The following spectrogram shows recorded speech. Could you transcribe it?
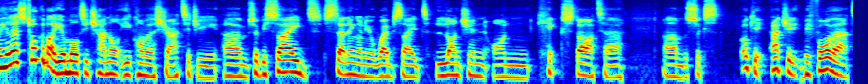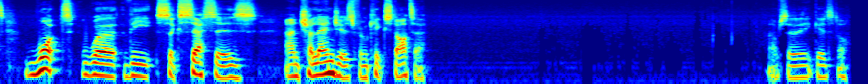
Okay, let's talk about your multi-channel e-commerce strategy. Um, so besides selling on your website, launching on Kickstarter, um, the success. Okay, actually, before that, what were the successes and challenges from Kickstarter? Absolutely good stuff.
